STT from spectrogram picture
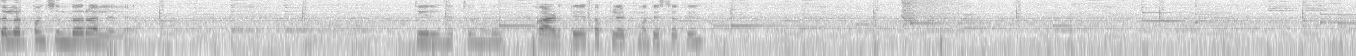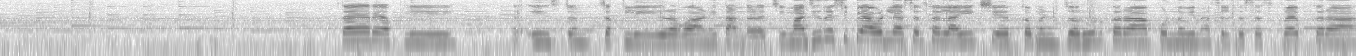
कलर पण सुंदर आलेला आहे. तेल घेतून मी काढते एका प्लेटमध्ये सगळे. तयार आहे आपली. इन्स्टंट चकली रवा आणि तांदळाची. माझी रेसिपी आवडली असेल तर लाईक शेअर कमेंट जरूर करा. कोण नवीन असेल तर सबस्क्राईब करा.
